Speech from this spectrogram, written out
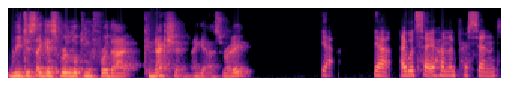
we just i guess we're looking for that connection i guess right yeah yeah i would say 100%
